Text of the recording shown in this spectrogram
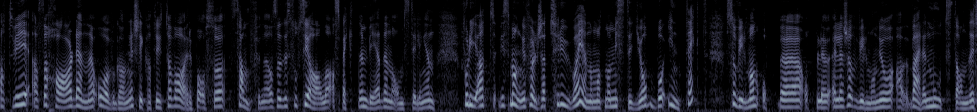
at vi altså, har denne overgangen slik at vi tar vare på også samfunnet, altså det sosiale aspektene ved denne omstillingen. Fordi at hvis mange føler seg trua gjennom at man mister jobb og inntekt, så vil man, opp, eh, oppleve, eller så vil man jo være en motstander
